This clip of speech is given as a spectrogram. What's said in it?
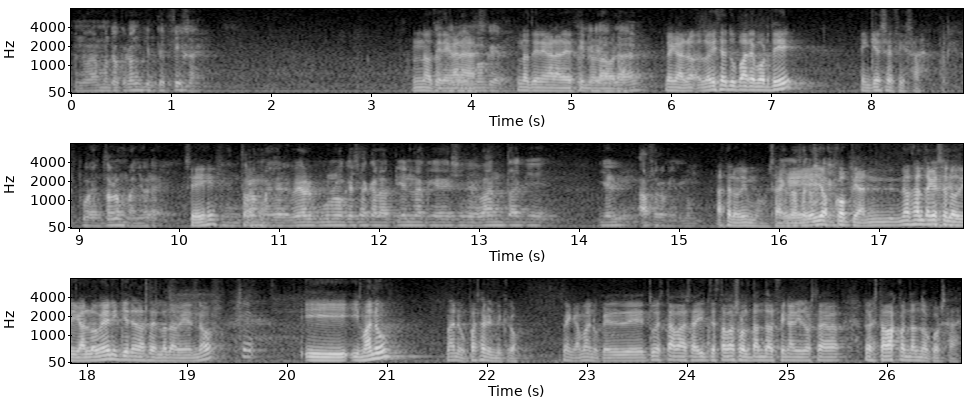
Cuando vas motocross, ¿quién te fijas? No tiene ganas, no tiene ganas de no decirnos ahora. Venga, lo, lo dice tu padre por ti. ¿En quién se fija? Pues en todos los mayores. ¿Sí? En todos los mayores. Ve alguno que saca la pierna, que se levanta, que... Y él hace lo mismo. Hace lo mismo. O sea, que hace ellos copian. No hace falta que se lo digan, lo ven y quieren hacerlo también, ¿no? Sí. Y, y Manu, Manu, pasa el micro. Venga, Manu, que de- tú estabas ahí, te estabas soltando al final y nos, nos estabas contando cosas.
